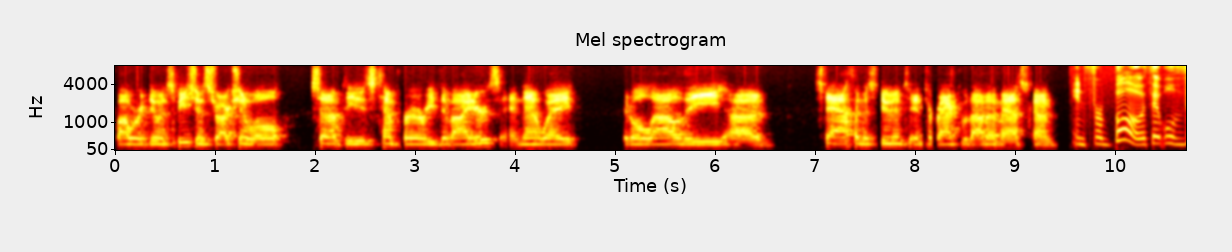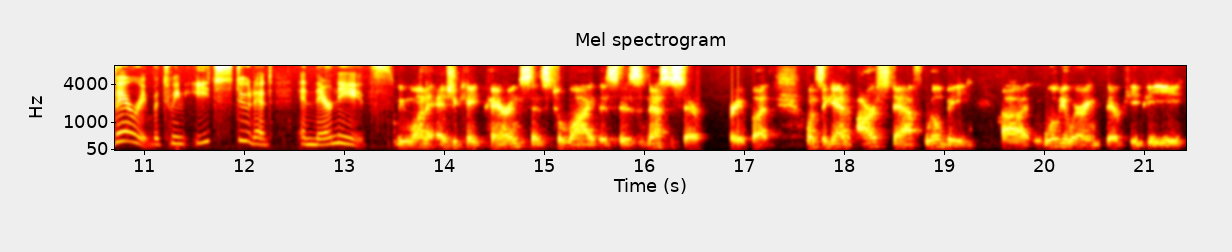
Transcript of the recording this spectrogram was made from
while we're doing speech instruction, we'll set up these temporary dividers, and that way it'll allow the uh, staff and the student to interact without a mask on. And for both, it will vary between each student and their needs. We want to educate parents as to why this is necessary. But once again, our staff will be uh, will be wearing their PPE.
